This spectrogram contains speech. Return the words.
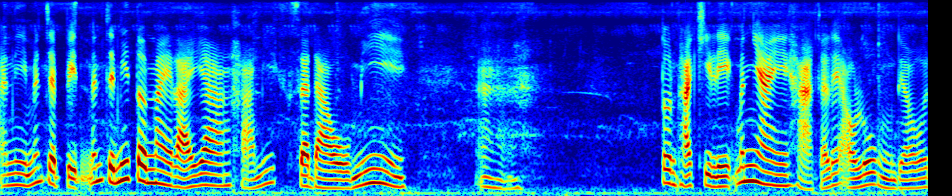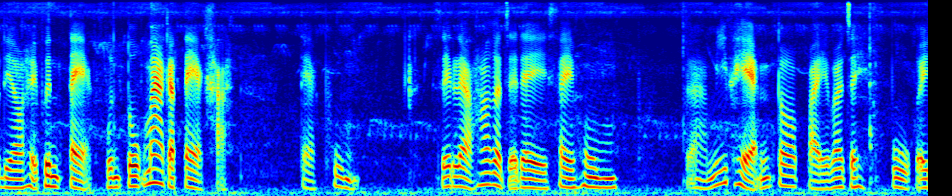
อันนี้มันจะปิดมันจะมีต้นไม้หลายอย่างค่ะ มีสะเดา มีอ่าต้นผักขี้เล็กมันใหญ่ค่ะ ก็เลยเอาลงเดี๋ยวเดี๋ยวให้เพิ่นแตกฝนตกมากก็แตกค่ะ ตกพุ่ม เสร็จแล้วเขาก็จะได้ใส่โฮมอ่มีแผนต่อไปว่าจะปลูกไอ้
